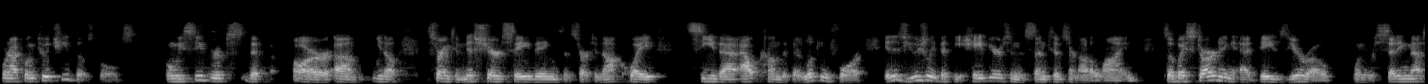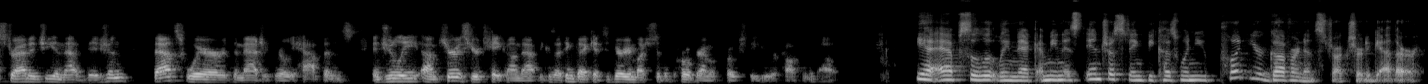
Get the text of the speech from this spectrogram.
we're not going to achieve those goals. When we see groups that are, um, you know, starting to miss shared savings and start to not quite see that outcome that they're looking for, it is usually that behaviors and incentives are not aligned. So by starting at day zero, when we're setting that strategy and that vision, that's where the magic really happens. And Julie, I'm curious your take on that because I think that gets very much to the program approach that you were talking about. Yeah, absolutely, Nick. I mean, it's interesting because when you put your governance structure together,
